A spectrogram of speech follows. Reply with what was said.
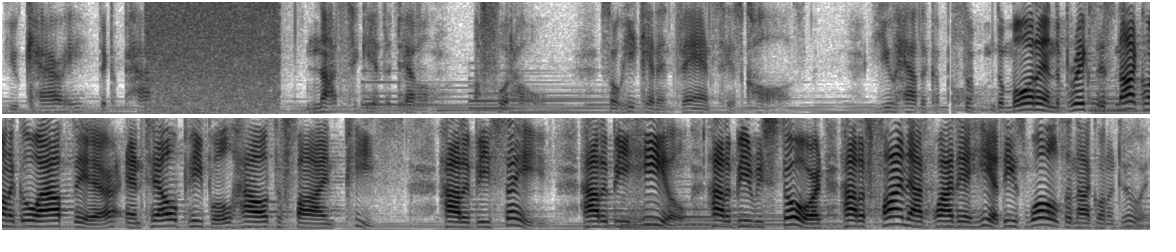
You carry the capacity not to give the devil a foothold so he can advance his cause. You have the capacity. The, the mortar and the bricks is not going to go out there and tell people how to find peace, how to be saved, how to be healed, how to be restored, how to find out why they're here. These walls are not going to do it.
